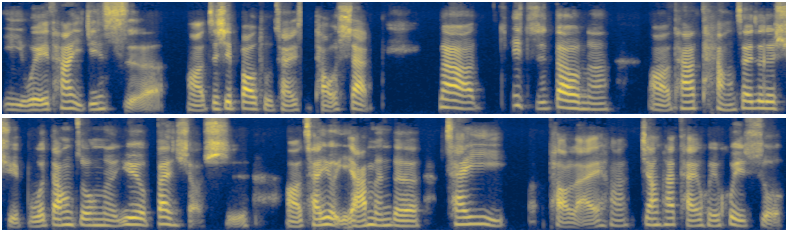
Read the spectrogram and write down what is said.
以为他已经死了，啊，这些暴徒才逃散，那一直到呢。啊，他躺在这个血泊当中呢，约有半小时啊，才有衙门的差役跑来哈、将他抬回会所。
